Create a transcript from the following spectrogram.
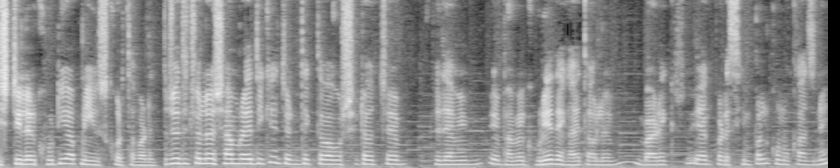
স্টিলের খুঁটি আপনি ইউজ করতে পারেন। যদি চলে আসে আমরা এদিকে, যেটা দেখতে পাবো সেটা হচ্ছে, যদি আমি এভাবে ঘুরিয়ে দেখাই, তাহলে বাইরে কিছু, একবারে সিম্পল কোনো কাজ নেই।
